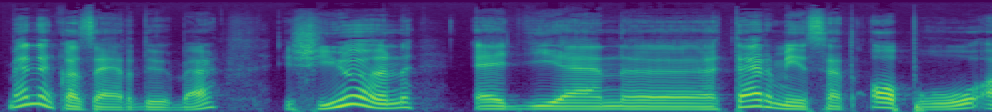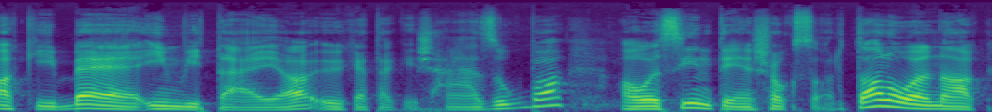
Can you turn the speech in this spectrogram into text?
mennek az erdőbe, és jön egy ilyen természet apó, aki beinvitálja őket a kis házukba, ahol szintén sokszor dalolnak,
